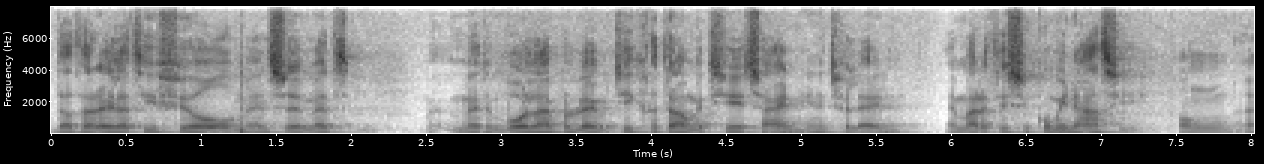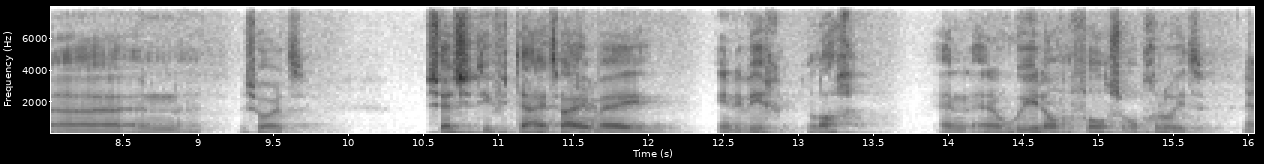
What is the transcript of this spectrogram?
dat er relatief veel mensen met, met een borderline problematiek getraumatiseerd zijn in het verleden. En, maar het is een combinatie van eh, een, soort sensitiviteit waar je mee in de wieg lag en, en hoe je dan vervolgens opgroeit. Ja.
